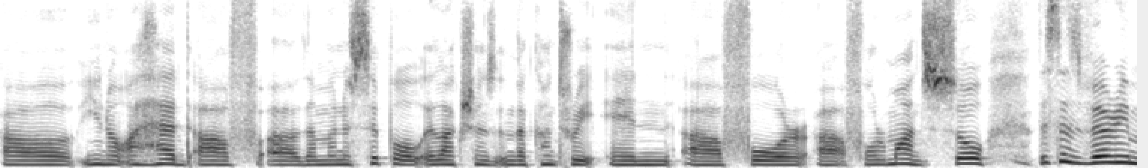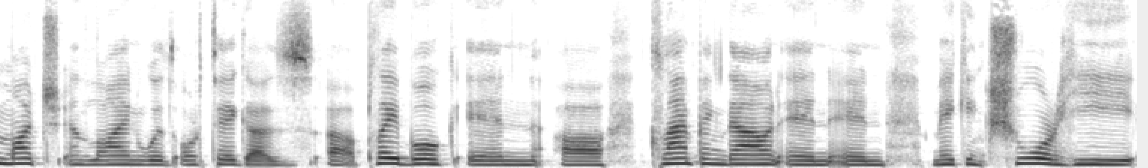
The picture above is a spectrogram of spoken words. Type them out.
uh, you know, ahead of the municipal elections in the country in four four months. So this is very much in line with Ortega's playbook in clamping down in in making sure he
